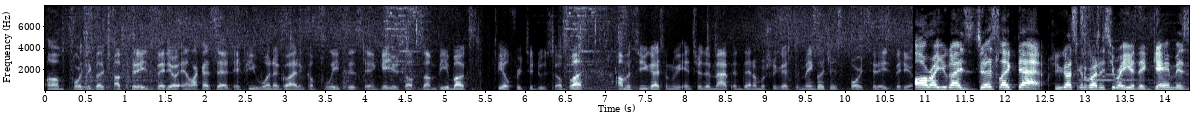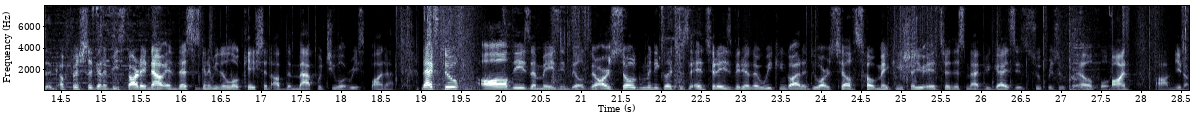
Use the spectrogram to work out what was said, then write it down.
um for the glitch of today's video and like i said if you want to go ahead and complete this and get yourself some v bucks feel free to do so. But I'm gonna see you guys when we enter the map, and then I'm gonna show you guys the main glitches for today's video. All right, you guys, just like that, you guys are gonna go ahead and see right here. The game is officially gonna be started now, and this is gonna be the location of the map which you will respawn at. Next to all these amazing builds, there are so many glitches in today's video that we can go ahead and do ourselves. So making sure you enter this map, you guys, is super super helpful on, um, you know,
